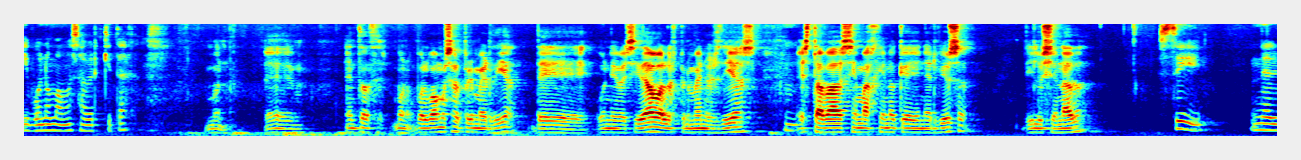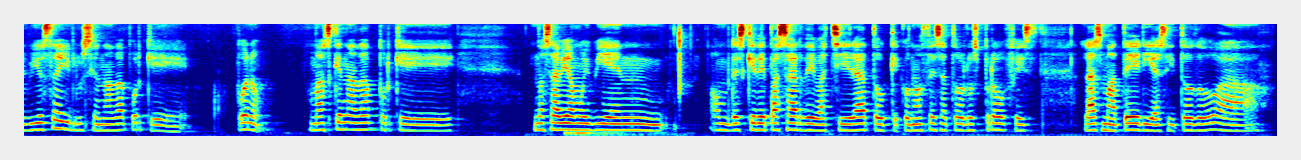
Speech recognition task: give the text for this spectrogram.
y bueno vamos a ver qué tal bueno eh, entonces, bueno, volvamos al primer día de universidad o a los primeros días. Mm. ¿Estabas, imagino que nerviosa, ilusionada? Sí, nerviosa e ilusionada porque, bueno, más que nada porque no sabía muy bien, hombre, es que de pasar de bachillerato, que conoces a todos los profes, las materias y todo, a,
